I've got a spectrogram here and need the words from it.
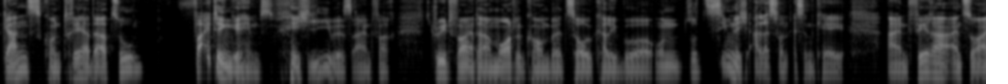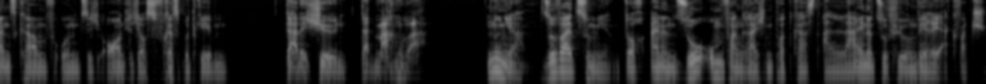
ganz konträr dazu, Fighting Games. Ich liebe es einfach. Street Fighter, Mortal Kombat, Soul Calibur und so ziemlich alles von SNK. Ein fairer 1 zu 1 Kampf und sich ordentlich aufs Fressbrett geben. Das ist schön, das machen wir. Nun ja, soweit zu mir. Doch einen so umfangreichen Podcast alleine zu führen wäre ja Quatsch.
